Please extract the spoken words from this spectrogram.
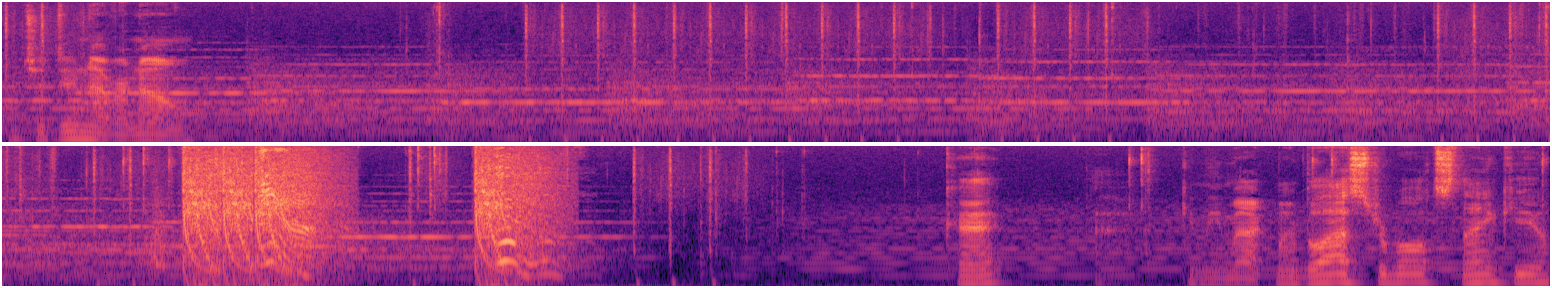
But you do never know. Okay. Give me back my blaster bolts, thank you.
